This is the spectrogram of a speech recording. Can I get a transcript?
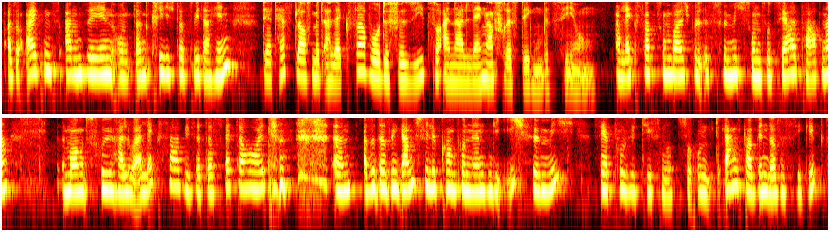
also Icons ansehen und dann kriege ich das wieder hin. Der Testlauf mit Alexa wurde für Sie zu einer längerfristigen Beziehung. Alexa zum Beispiel ist für mich so ein Sozialpartner morgens früh, hallo Alexa, wie wird das Wetter heute? Ähm, also da sind ganz viele Komponenten, die ich für mich sehr positiv nutze und dankbar bin, dass es sie gibt,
